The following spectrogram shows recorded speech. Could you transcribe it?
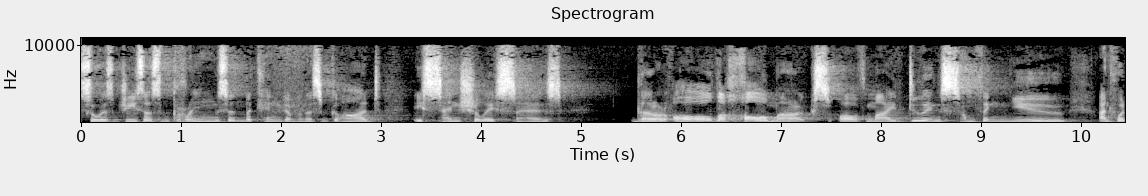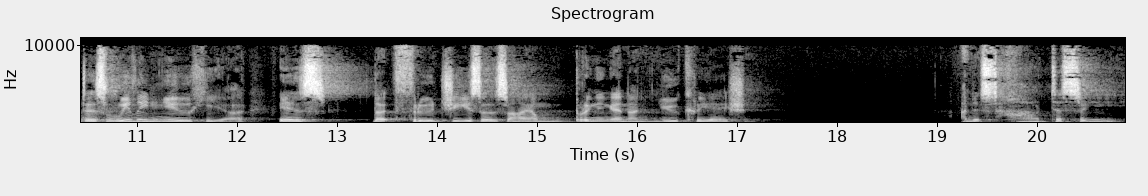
So, as Jesus brings in the kingdom, and as God essentially says, there are all the hallmarks of my doing something new. And what is really new here is that through Jesus, I am bringing in a new creation. And it's hard to see.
